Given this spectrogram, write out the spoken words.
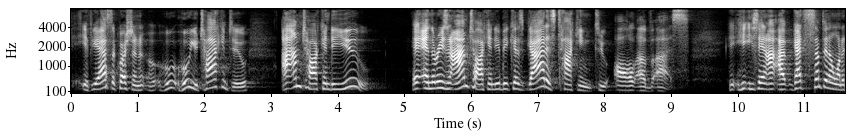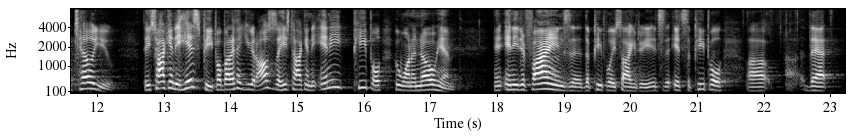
if you ask the question, who, who are you talking to? I'm talking to you. And the reason I'm talking to you because God is talking to all of us. He's saying, I've got something I want to tell you. He's talking to his people, but I think you could also say he's talking to any people who want to know him. And, he defines the, people he's talking to. It's the, people uh, uh, that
